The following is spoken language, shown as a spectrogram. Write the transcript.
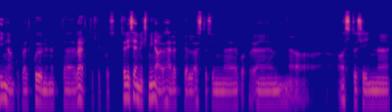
hinnangu pealt kujunenud äh, väärtuslikkus, see oli see, miks mina ühel hetkel astusin äh, astusin äh,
